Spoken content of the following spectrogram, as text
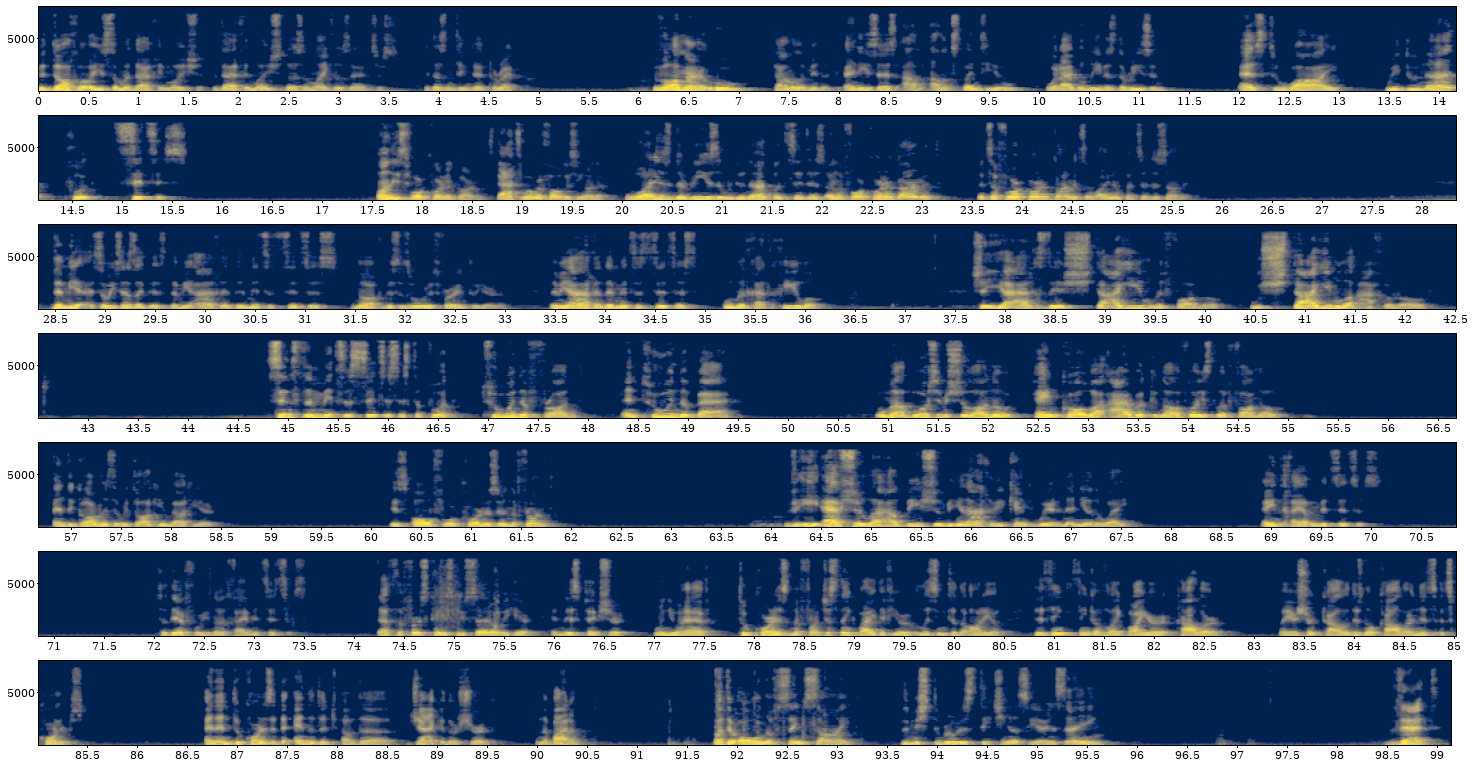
v'dacha oyisam adaychi Moshe. Doesn't like those answers. He doesn't think they're correct. And he says, I'll, I'll explain to you what I believe is the reason as to why we do not put tzitzis on these four corner garments. That's what we're focusing on. Now. What is the reason we do not put tzitzis on the four corner garment? It's a four corner garment, so why don't put tzitzis on it? So he says like this: the "Demiached the mitzvah tzitzis." No, this is what we're referring to here now. The Demiached the mitzvah tzitzis hu lechatchila sheyachzir shtayim lefanov ushtayim laacharov. Since the mitzvah tzitzis is to put two in the front and two in the back, uma'abushim shalanu heim kol arba knafois lefanov. And the garments that we're talking about here is all four corners are in the front. You can't wear it in any other way. So therefore, you're not chayav mitzitzis. That's the first case we said over here. In this picture, when you have two corners in the front, just think by it if you're listening to the audio. To think, think of like by your collar, by your shirt collar, there's no collar and it's, it's corners. And then two corners at the end of the, of the jacket or shirt and the bottom. But they're all on the same side. The Mishnah Berurah is teaching us here and saying that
